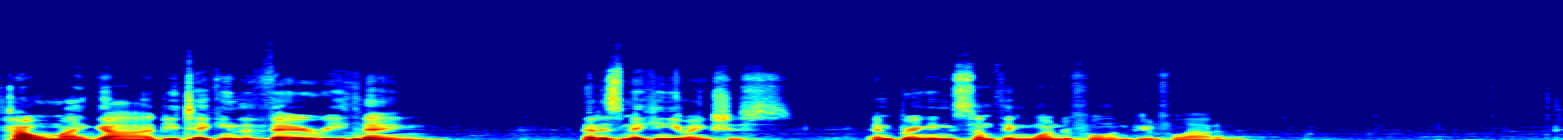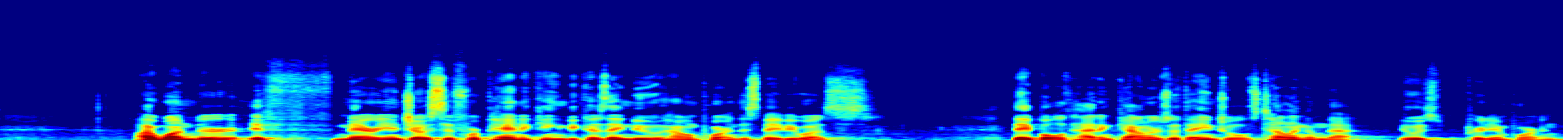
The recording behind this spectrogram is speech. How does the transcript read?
How might God be taking the very thing that is making you anxious and bringing something wonderful and beautiful out of it? I wonder if Mary and Joseph were panicking because they knew how important this baby was. They both had encounters with angels telling them that it was pretty important.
